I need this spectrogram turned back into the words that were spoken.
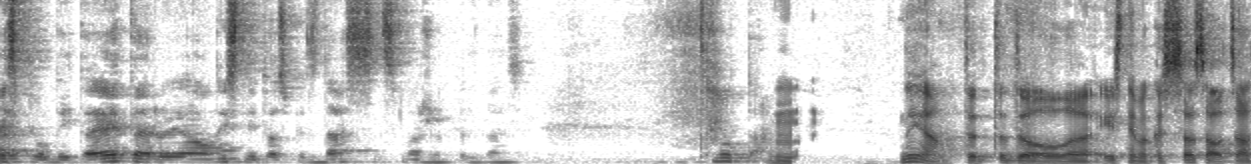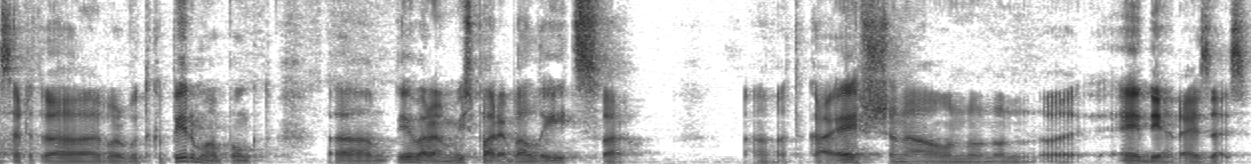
aizpildītu ēteru ja, un iztītos pēc desmit, smaržot pēc desmit. Nu, tā. Mm. Nu jā, tad, tad vēl īstenībā, kas sasaucās ar varbūt, pirmo punktu, ievērojam vispārībā līdzsvaru kā ēšanā un, un, un ēdienreizēs.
